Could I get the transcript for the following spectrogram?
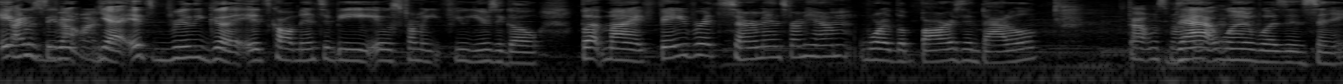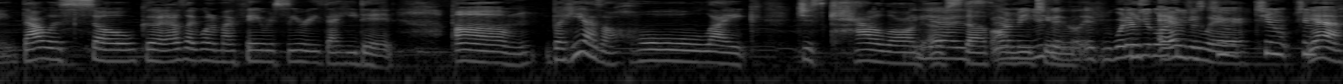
it I was re- that one. Yeah, it's really good. It's called Meant to Be. It was from a few years ago. But my favorite sermons from him were the bars in battle. That was That favorite. one was insane. That was so good. That was like one of my favorite series that he did. Um, but he has a whole like just catalog Yes, of stuff on I mean, YouTube. you can if whatever He's you're going everywhere. through, just chew, chew, chew. yeah,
